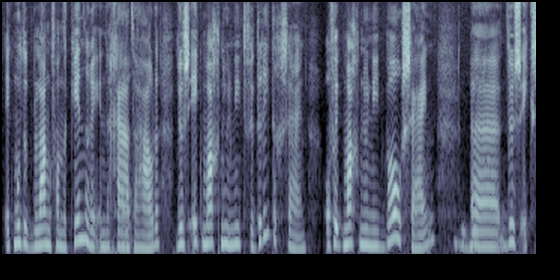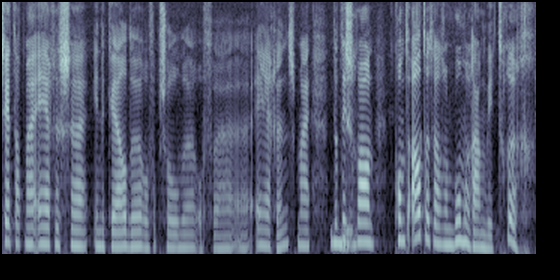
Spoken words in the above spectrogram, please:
ik moet het belang van de kinderen in de gaten houden. Dus ik mag nu niet verdrietig zijn. Of ik mag nu niet boos zijn. Uh, dus ik zet dat maar ergens uh, in de kelder of op zolder of uh, ergens. Maar dat is gewoon, komt altijd als een boemerang weer terug.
